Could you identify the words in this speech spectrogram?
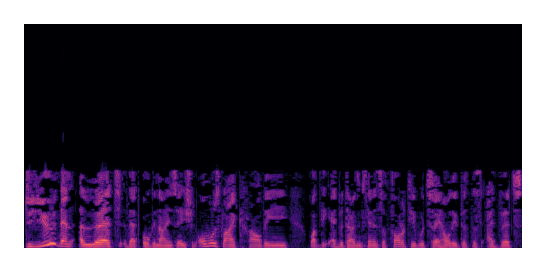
do you then alert that organization, almost like how the what the Advertising Standards Authority would say, "Holy, this, this advert's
